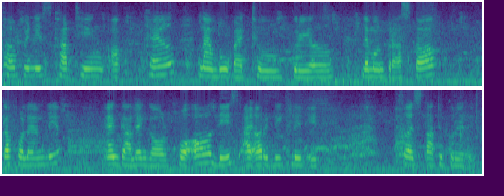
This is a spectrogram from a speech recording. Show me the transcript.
After finish cutting oxtail, now move back to grill lemongrass stalk, kaffir lime leaf, and galangal. For all this, I already cleaned it. So I start to grill it.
